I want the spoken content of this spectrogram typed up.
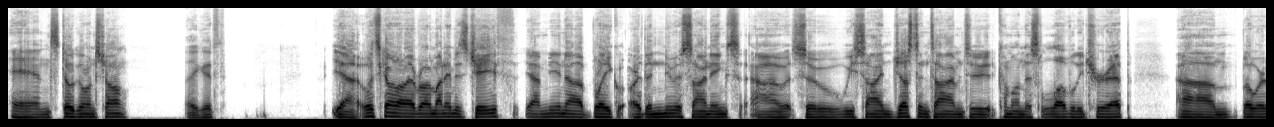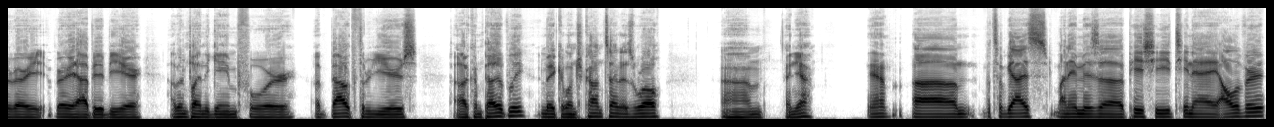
and still going strong. Very good. Yeah, what's going on, everyone? My name is Jaith. Yeah, me and uh, Blake are the newest signings. Uh, so we signed just in time to come on this lovely trip. Um, but we're very, very happy to be here. I've been playing the game for about three years uh, competitively, make a bunch of content as well. Um, and yeah, Yeah. Um, what's up, guys? My name is uh, TNA Oliver.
